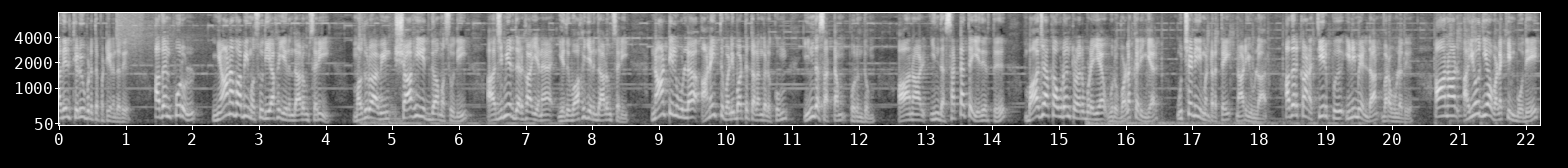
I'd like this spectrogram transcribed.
அதில் தெளிவுபடுத்தப்பட்டிருந்தது. அதன் பொருள் ஞானவாபி மசூதியாக இருந்தாலும் சரி மதுராவின் ஷாஹி இத்கா மசூதி அஜ்மீர் தர்கா என எதுவாக இருந்தாலும் சரி நாட்டில் உள்ள அனைத்து வழிபாட்டு தலங்களுக்கும் இந்த சட்டம் பொருந்தும். ஆனால் இந்த சட்டத்தை எதிர்த்து பாஜகவுடன் தொடர்புடைய ஒரு வழக்கறிஞர் உச்சநீதிமன்றத்தை நாடியுள்ளார். அதற்கான தீர்ப்பு இனிமேல்தான் வரவுள்ளது. ஆனால் அயோத்தியா வழக்கின் போதே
